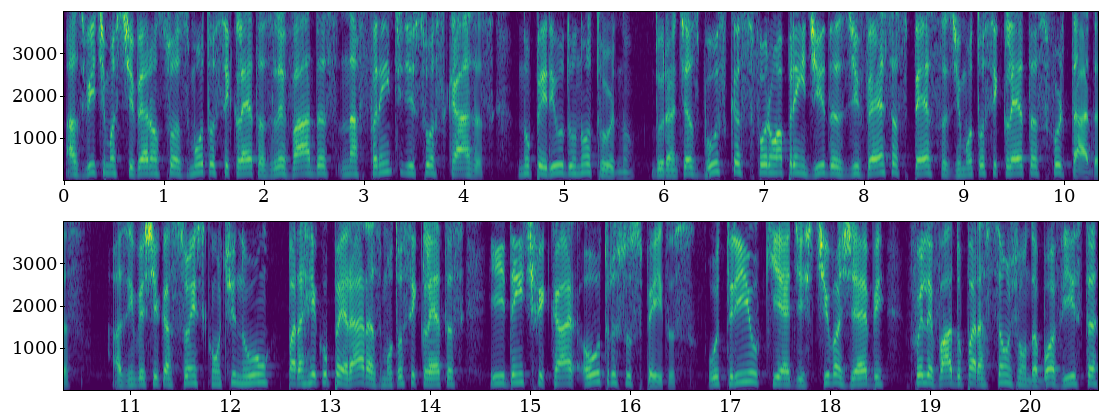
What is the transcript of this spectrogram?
as vítimas tiveram suas motocicletas levadas na frente de suas casas no período noturno. Durante as buscas, foram apreendidas diversas peças de motocicletas furtadas. As investigações continuam para recuperar as motocicletas e identificar outros suspeitos. O trio, que é de Estiva Jebe, foi levado para São João da Boa Vista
